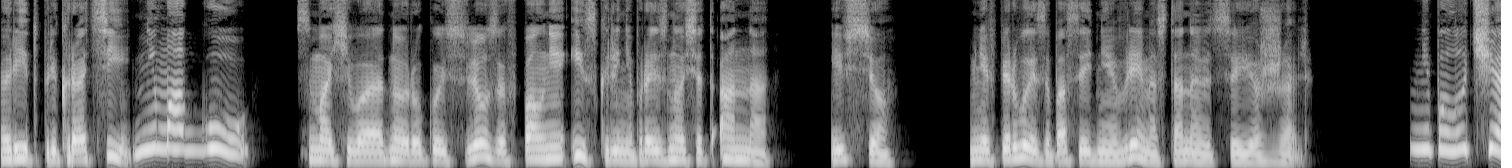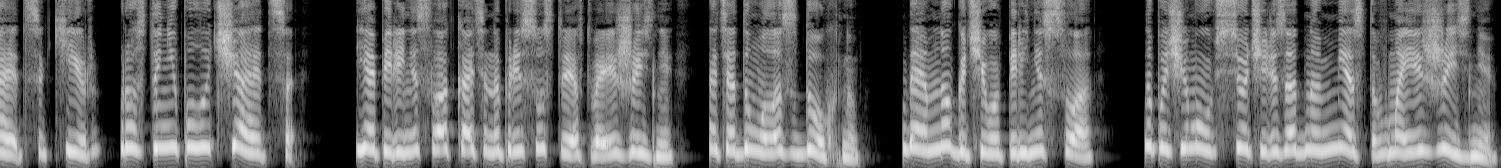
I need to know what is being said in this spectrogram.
«Рит, прекрати!» «Не могу!» Смахивая одной рукой слезы, вполне искренне произносит Анна. И все. Мне впервые за последнее время становится ее жаль. «Не получается, Кир, просто не получается. Я перенесла Катя на присутствие в твоей жизни, хотя думала, сдохну. Да, я много чего перенесла. Но почему все через одно место в моей жизни?»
